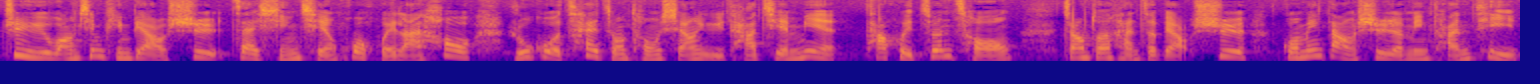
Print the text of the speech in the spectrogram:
至于王金平表示，在行前或回来后，如果蔡总统想与他见面，他会遵从。张敦涵则表示，国民党是人民团体，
